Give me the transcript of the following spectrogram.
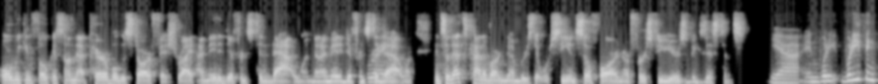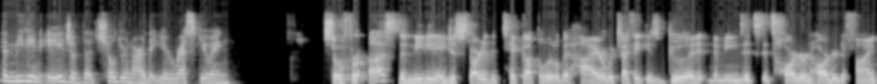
or we can focus on that parable the starfish right i made a difference to that one then i made a difference right. to that one and so that's kind of our numbers that we're seeing so far in our first few years of existence yeah. And what do you, what do you think the median age of the children are that you're rescuing? So for us, the median age has started to tick up a little bit higher, which I think is good. That means it's it's harder and harder to find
